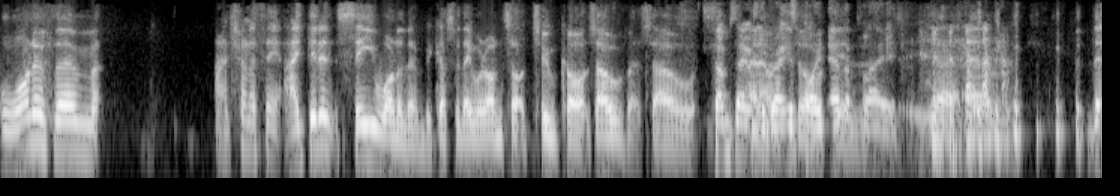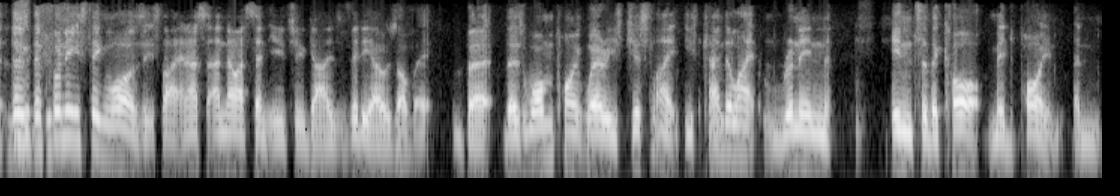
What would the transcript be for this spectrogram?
one of them, I'm trying to think. I didn't see one of them because they were on sort of two courts over. So Some say it was the I was greatest point ever played. yeah. Um, the, the the funniest thing was, it's like, and I know I sent you two guys videos of it, but there's one point where he's just like he's kind of like running into the court midpoint, and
